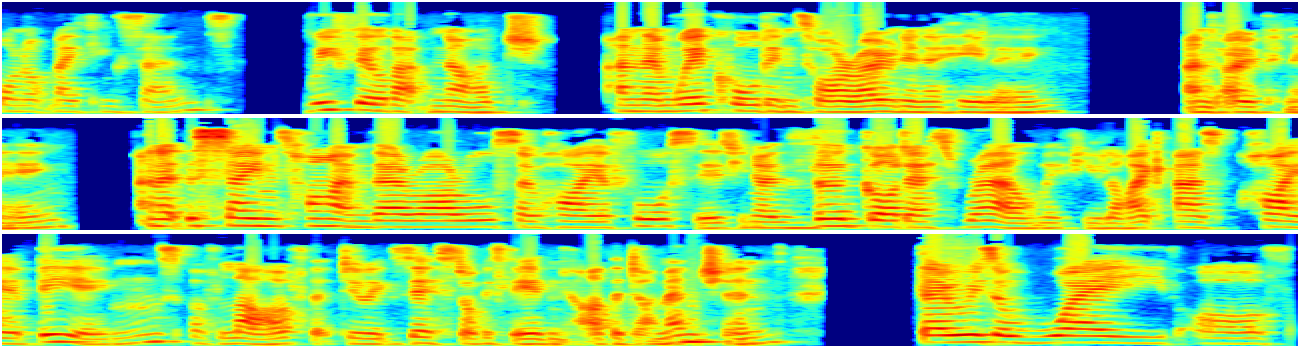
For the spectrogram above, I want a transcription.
or not making sense. We feel that nudge, and then we're called into our own inner healing and opening. And at the same time, there are also higher forces, you know, the goddess realm, if you like, as higher beings of love that do exist, obviously, in other dimensions there is a wave of,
